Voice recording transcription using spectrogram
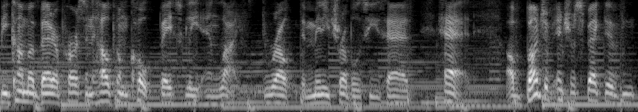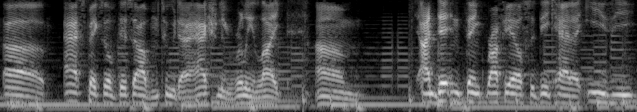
become a better person, help him cope basically in life throughout the many troubles he's had had. A bunch of introspective uh, aspects of this album too that I actually really liked. Um, I didn't think Raphael Saadiq had an easy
